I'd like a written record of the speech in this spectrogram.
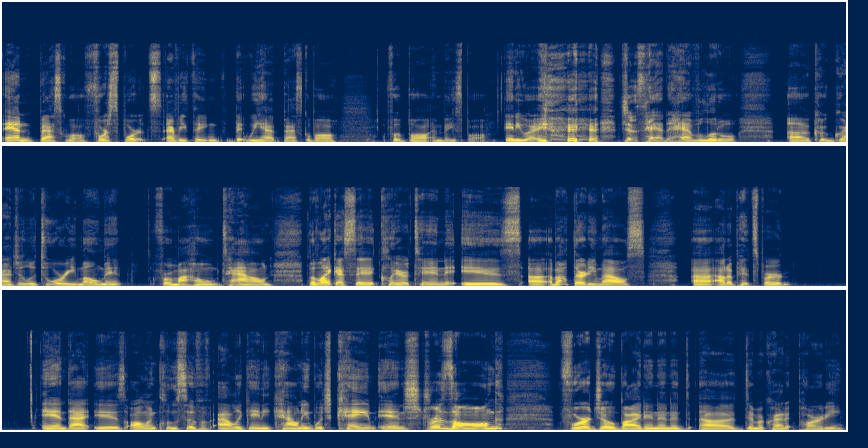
and basketball for sports. Everything that we had basketball football and baseball. Anyway, just had to have a little uh, congratulatory moment for my hometown. But like I said, Clairton is uh, about 30 miles uh, out of Pittsburgh. And that is all inclusive of Allegheny County, which came in strong for Joe Biden and a uh, Democratic Party.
